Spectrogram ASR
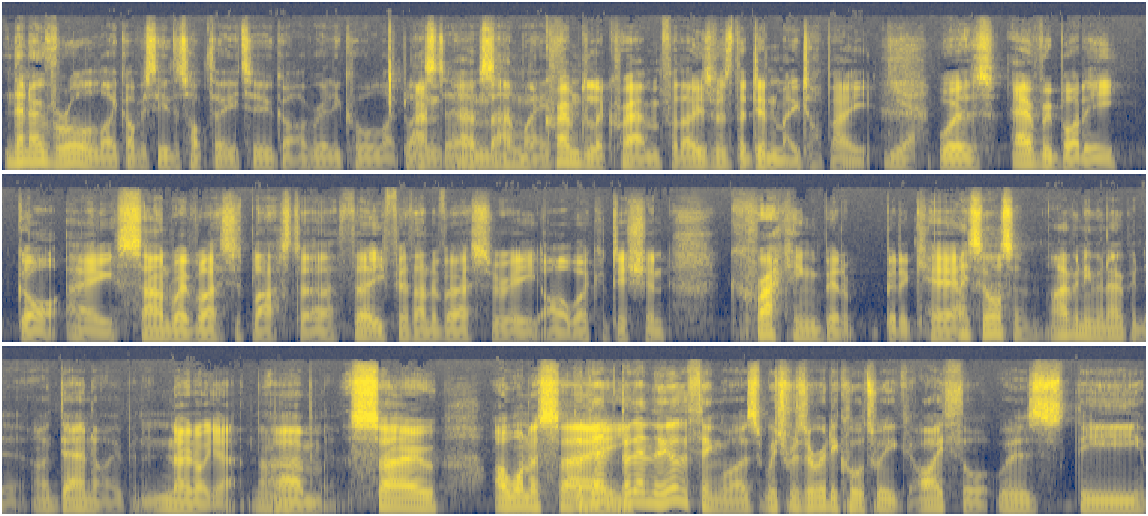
and then overall, like obviously the top 32 got a really cool like and, blaster and, and the creme de la creme for those of us that didn't make top eight Yeah. was everybody got a Soundwave versus Blaster 35th anniversary artwork edition, cracking bit of bit of kit. It's awesome. I haven't even opened it. I dare not open it. No, not yet. Not Um, so I want to say, But then, but then the other thing was, which was a really cool tweak, I thought, was the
